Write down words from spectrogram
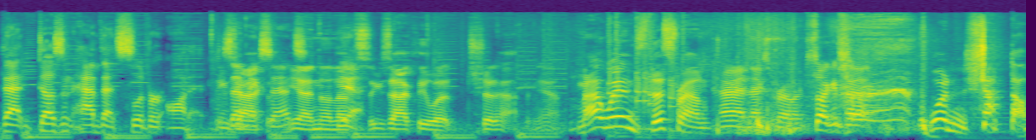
that doesn't have that sliver on it. Does that make sense? Yeah, no, that's Yeah. exactly what should happen, yeah. Matt wins this round. All right, next round. Second it, Pat. Wooden shut the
